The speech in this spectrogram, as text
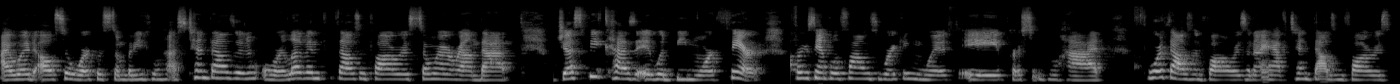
I would also work with somebody who has 10,000 or 11,000 followers, somewhere around that, just because it would be more fair. For example, if I was working with a person who had 4,000 followers and I have 10,000 followers,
